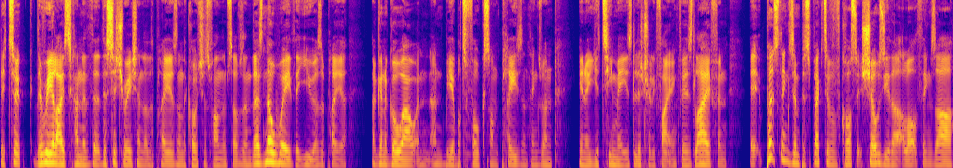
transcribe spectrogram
they took they realized kind of the the situation that the players and the coaches found themselves in. There's no way that you as a player are going to go out and and be able to focus on plays and things when you know your teammate is literally fighting for his life and it puts things in perspective of course it shows you that a lot of things are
